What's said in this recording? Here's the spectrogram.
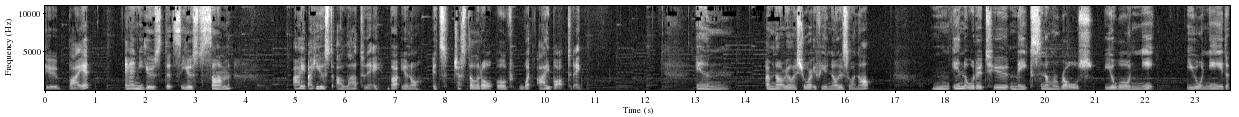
to buy it and use this used some. I I used a lot today, but you know, it's just a little of what I bought today. And I'm not really sure if you notice or not, Mm, in order to make cinnamon rolls, you will need you will need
